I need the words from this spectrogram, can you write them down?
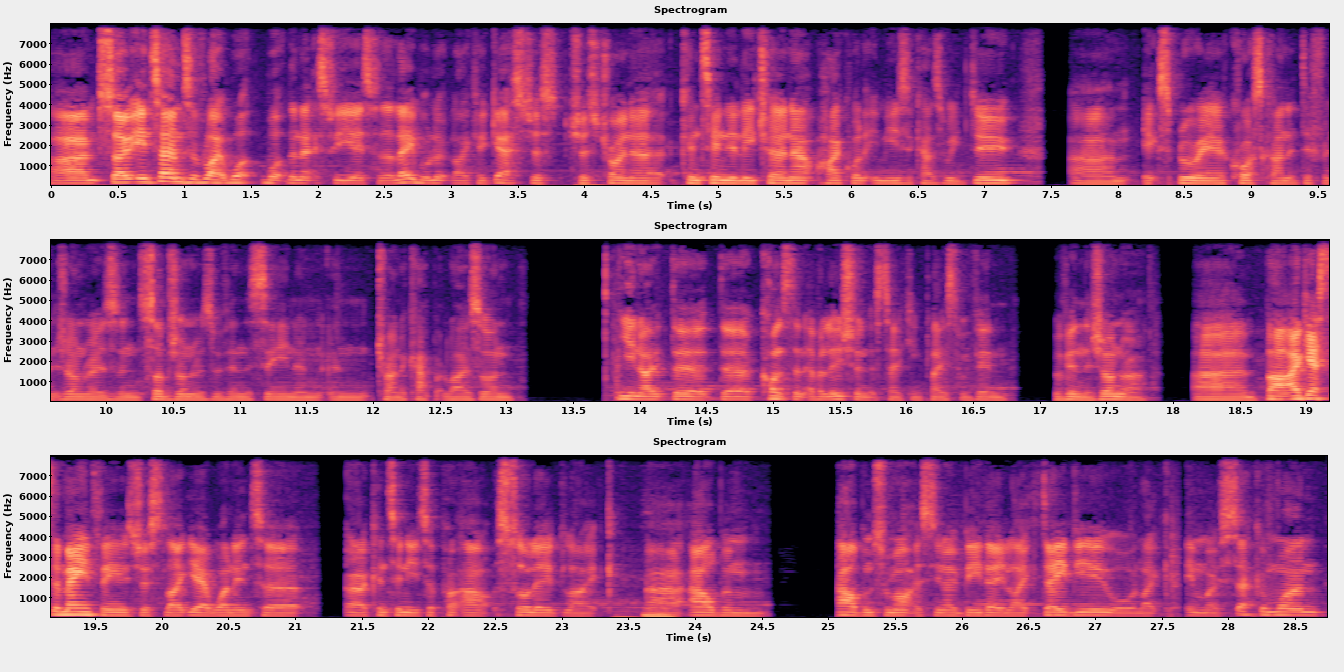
Um, so in terms of like what, what the next few years for the label look like, I guess just just trying to continually churn out high quality music as we do, um, exploring across kind of different genres and subgenres within the scene, and, and trying to capitalize on, you know, the the constant evolution that's taking place within within the genre. Um, but I guess the main thing is just like yeah, wanting to uh, continue to put out solid like uh, album albums from artists, you know, be they like debut or like in my second one,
